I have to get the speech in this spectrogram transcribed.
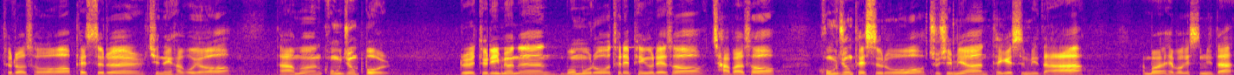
틀어서 패스를 진행하고요. 다음은 공중볼을 드리면은 몸으로 트래핑을 해서 잡아서 공중 패스로 주시면 되겠습니다. 한번 해보겠습니다.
